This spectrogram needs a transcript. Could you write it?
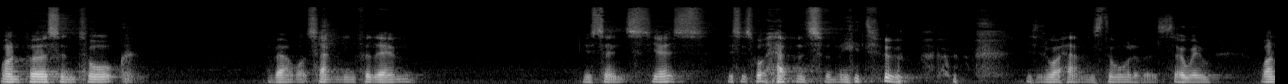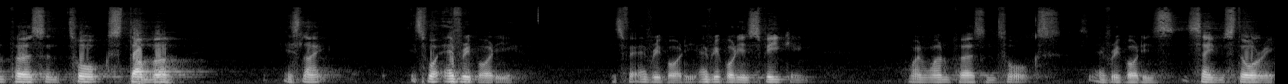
one person talk about what's happening for them, you sense, yes, this is what happens for me too. this is what happens to all of us. So when one person talks Dhamma, it's like it's for everybody. It's for everybody. Everybody is speaking. When one person talks, everybody's same story,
